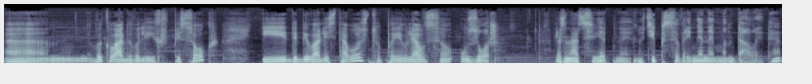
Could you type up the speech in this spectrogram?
Эм, выкладывали их в песок и добивались того, что появлялся узор – разноцветные, ну, типа современной мандалы, да?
